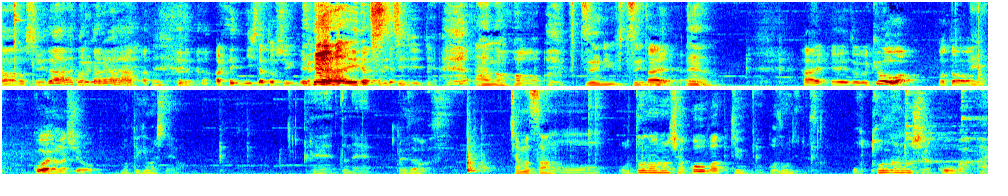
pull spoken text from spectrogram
わ楽しみだこれから。あれ、西田敏行い？やいやちちちちあの普通に普通にね、はい。うん。はい、えーと、今日はまた、ええ。こういう話を。持ってきましたよえー、っとねありがとうございます。茶松さんあの大人の社交場っていうのご存知ですか？大人の社交場？は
